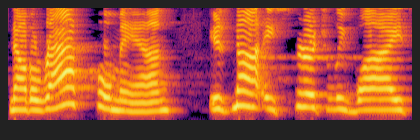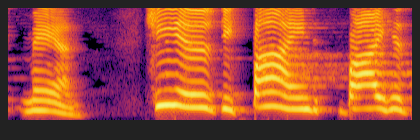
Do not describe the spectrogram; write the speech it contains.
Now, the wrathful man is not a spiritually wise man. He is defined by his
